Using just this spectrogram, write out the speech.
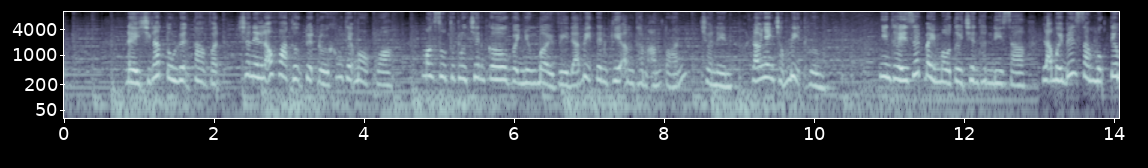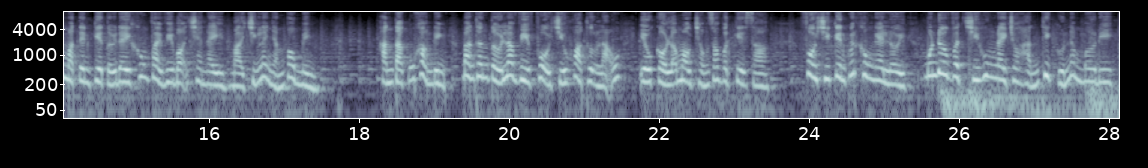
Đây chính là tu luyện tà vật, cho nên lão hòa thượng tuyệt đối không thể bỏ qua. Mặc dù thực lực trên cơ, vậy nhưng bởi vì đã bị tên kia âm thầm ám toán, cho nên lão nhanh chóng bị thương. Nhìn thấy rết bảy màu từ trên thân đi xa, lão mới biết rằng mục tiêu mà tên kia tới đây không phải vì bọn trẻ này mà chính là nhắm vào mình. Hắn ta cũng khẳng định bản thân tới là vì phổ trí hòa thượng lão, yêu cầu lão mau chóng giao vật kia ra. Phổ trí kiên quyết không nghe lời, muốn đưa vật trí hung này cho hắn thì cứ nằm mơ đi.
